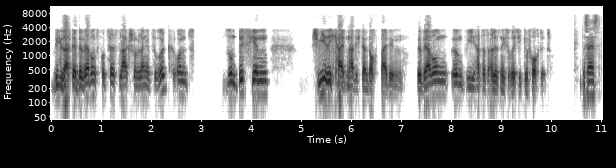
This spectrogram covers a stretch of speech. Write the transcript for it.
Wie gesagt, der Bewerbungsprozess lag schon lange zurück und so ein bisschen Schwierigkeiten hatte ich dann doch bei den Bewerbungen. Irgendwie hat das alles nicht so richtig gefruchtet. Das heißt,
